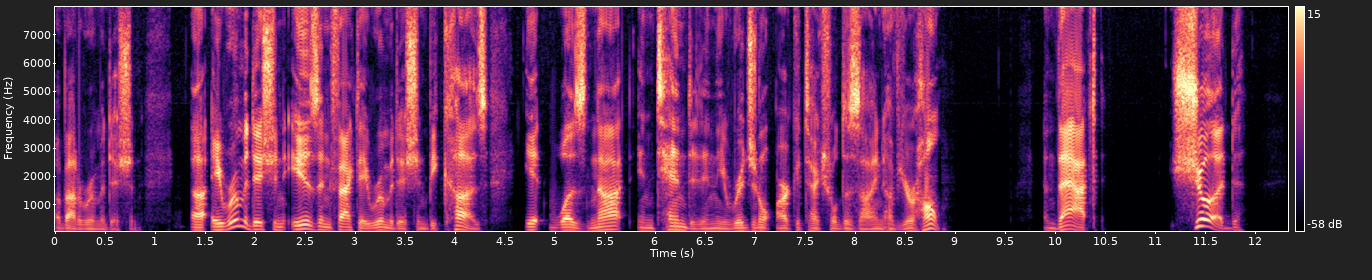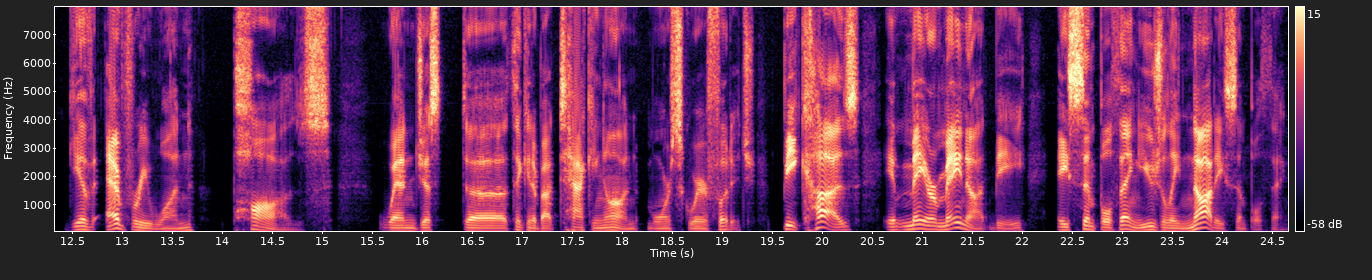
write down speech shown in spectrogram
about a room addition. Uh, a room addition is, in fact, a room addition because it was not intended in the original architectural design of your home. And that should give everyone pause when just uh, thinking about tacking on more square footage because it may or may not be a simple thing, usually not a simple thing,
